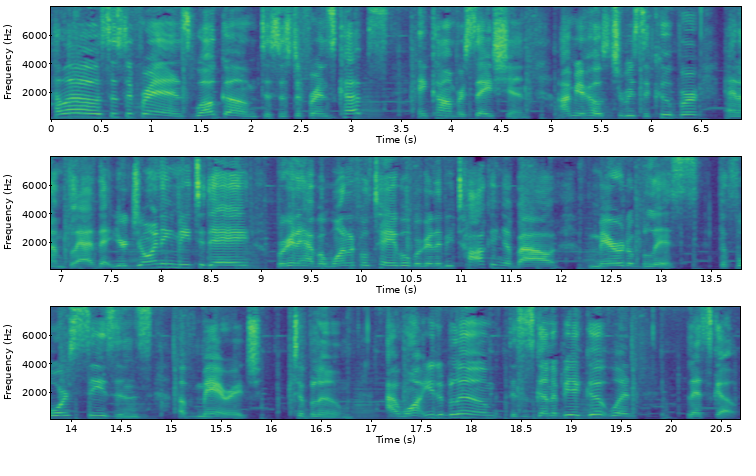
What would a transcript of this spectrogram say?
Hello, sister friends. Welcome to Sister Friends Cups and Conversation. I'm your host, Teresa Cooper, and I'm glad that you're joining me today. We're going to have a wonderful table. We're going to be talking about marital bliss, the four seasons of marriage to bloom. I want you to bloom. This is going to be a good one. Let's go.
